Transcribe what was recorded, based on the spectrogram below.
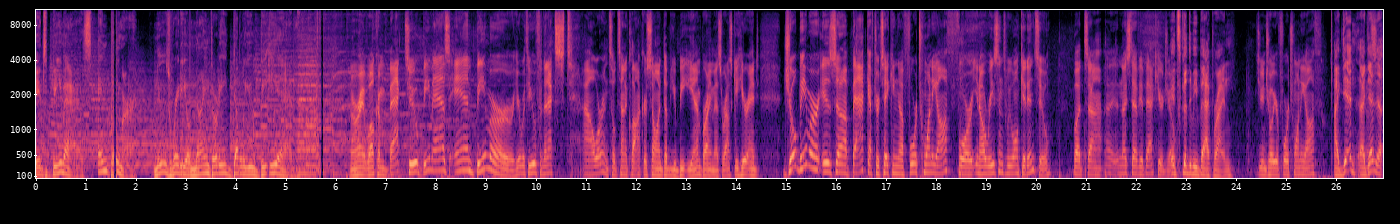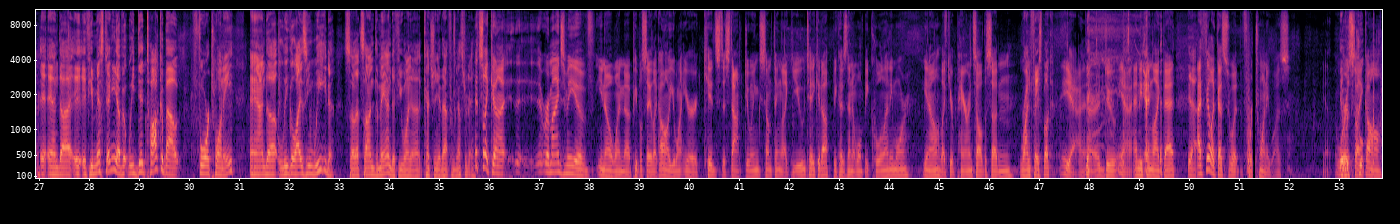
It's Beamaz and Beamer. News Radio 930 WBEN. All right, welcome back to Beamaz and Beamer. Here with you for the next hour until 10 o'clock or so on WBEN. Brian Mazurowski here. And Joe Beamer is uh, back after taking a 420 off for, you know, reasons we won't get into. But uh, uh, nice to have you back here, Joe. It's good to be back, Brian. Did you enjoy your 420 off? I did. I did. Uh, and uh, if you missed any of it, we did talk about 420 and uh, legalizing weed. So that's on demand if you want to catch any of that from yesterday. It's like uh, it reminds me of you know when uh, people say like, oh, you want your kids to stop doing something, like you take it up because then it won't be cool anymore. You know, like your parents all of a sudden run Facebook. Yeah, or do yeah anything yeah. like that. Yeah, I feel like that's what 420 was. Yeah, where it was it's cool. like, oh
